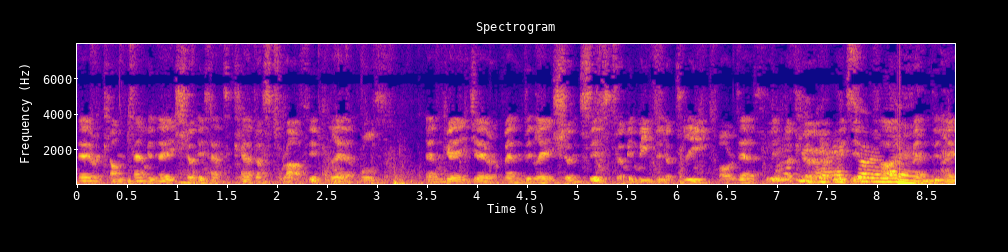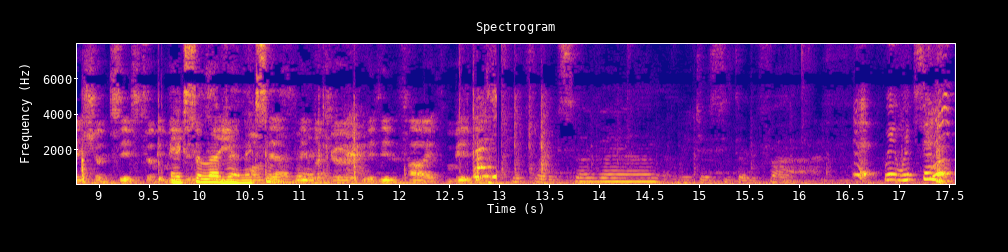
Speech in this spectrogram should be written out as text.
Air contamination is at catastrophic levels. Engage air ventilation system immediately or death will occur X within five ventilation system immediately X11, or X11. death will occur within five minutes. 47, BJC 35. Wait, which day?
